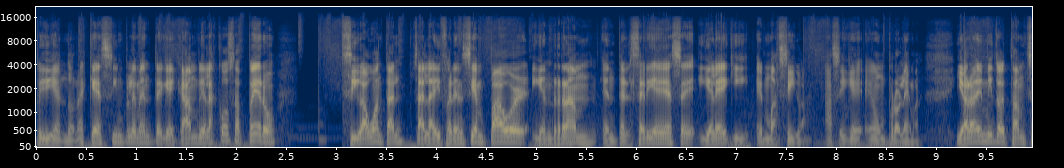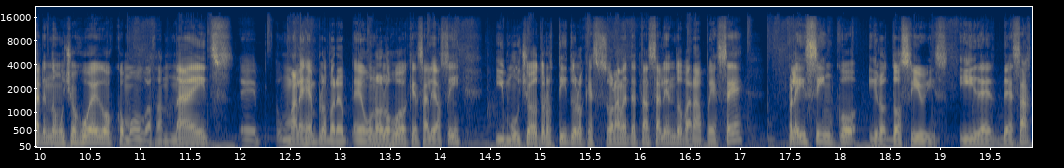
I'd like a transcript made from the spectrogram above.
pidiendo. No es que simplemente que cambie las cosas, pero si va a aguantar. O sea, la diferencia en power y en RAM entre el Serie S y el X es masiva. Así que es un problema. Y ahora mismo están saliendo muchos juegos como Gotham Knights. Eh, un mal ejemplo, pero es uno de los juegos que salió así. Y muchos otros títulos que solamente están saliendo para PC, Play 5 y los dos Series. Y de, esas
